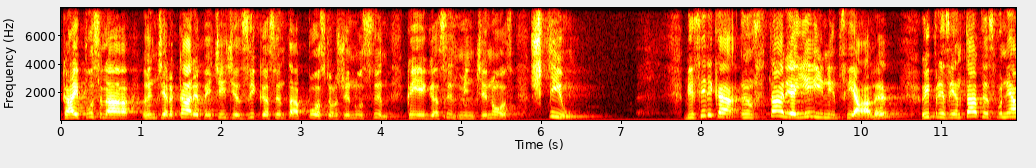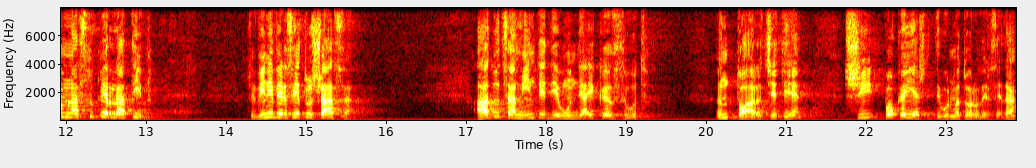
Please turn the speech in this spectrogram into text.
că ai pus la încercare pe cei ce zic că sunt apostoli și nu sunt, că ei găsind mincinos. Știu, Biserica în starea ei inițială îi prezentată, spuneam, la superlativ. Și vine versetul 6. Adu-ți aminte de unde ai căzut, întoarce-te și pocăiește-te. Următorul verset, da?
